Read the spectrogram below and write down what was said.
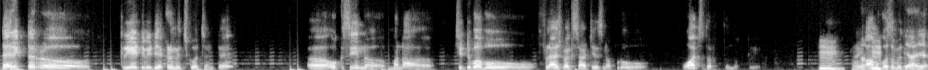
డైరెక్టర్ క్రియేటివిటీ ఎక్కడ మెచ్చుకోవచ్చు అంటే ఆ, ఒక సీన్ మన చిట్టుబాబు ఫ్లాష్ బ్యాక్ స్టార్ట్ చేసినప్పుడు వాచ్ దొరుకుతుంది ఒకటి. ఆమె కోసం యా వెతుకుతాడు. యా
